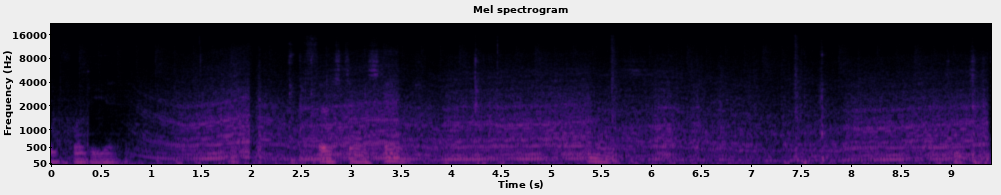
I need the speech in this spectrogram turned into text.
248. Uh, first on the stage. Nice. 210.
